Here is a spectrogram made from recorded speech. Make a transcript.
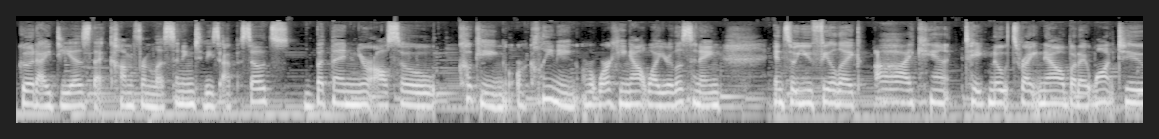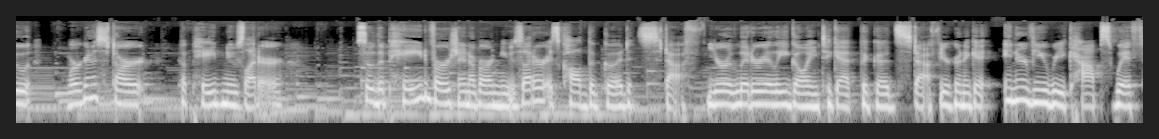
good ideas that come from listening to these episodes. But then you're also cooking or cleaning or working out while you're listening. And so you feel like, ah, I can't take notes right now, but I want to. We're going to start a paid newsletter so, the paid version of our newsletter is called The Good Stuff. You're literally going to get the good stuff. You're going to get interview recaps with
